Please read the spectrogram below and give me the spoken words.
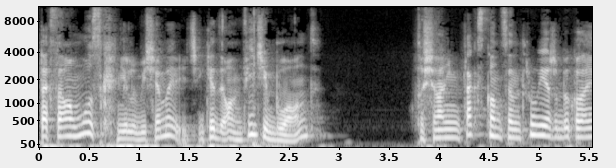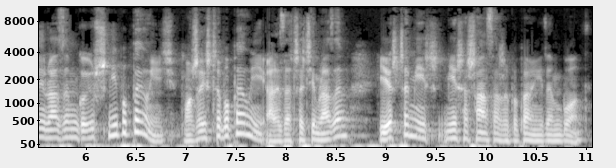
Tak samo mózg nie lubi się mylić. I kiedy on widzi błąd, to się na nim tak skoncentruje, żeby kolejnym razem go już nie popełnić. Może jeszcze popełni, ale za trzecim razem jeszcze mniejsza szansa, że popełni ten błąd.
